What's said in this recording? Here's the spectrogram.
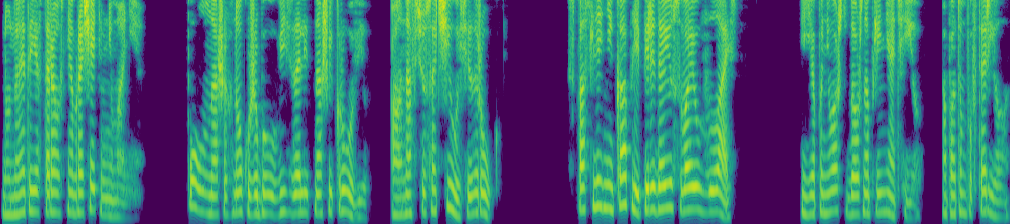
но на это я старалась не обращать внимания. Пол наших ног уже был весь залит нашей кровью, а она все сочилась из рук. С последней капли передаю свою власть. И я поняла, что должна принять ее, а потом повторила.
